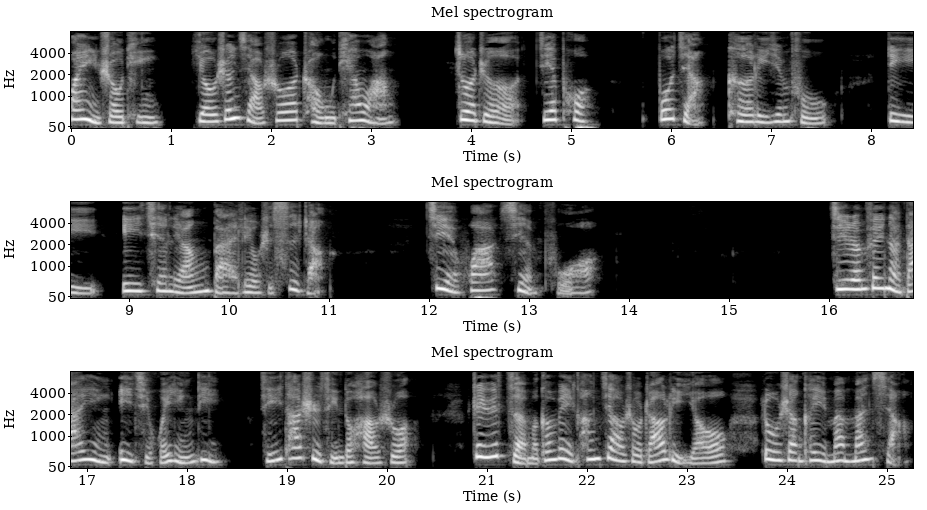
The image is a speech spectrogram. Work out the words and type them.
欢迎收听有声小说《宠物天王》，作者：揭破，播讲：颗粒音符，第一千两百六十四章：借花献佛。既然菲娜答应一起回营地，其他事情都好说。至于怎么跟魏康教授找理由，路上可以慢慢想。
